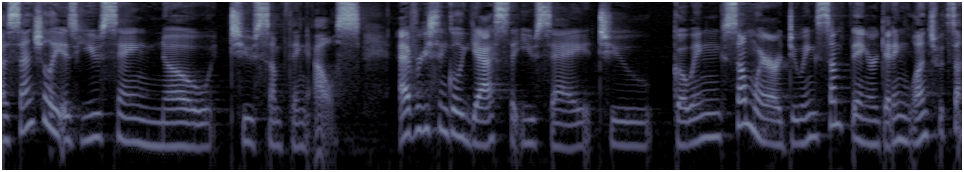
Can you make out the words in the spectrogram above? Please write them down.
essentially is you saying no to something else. Every single yes that you say to going somewhere or doing something or getting lunch with some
